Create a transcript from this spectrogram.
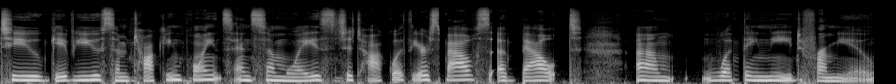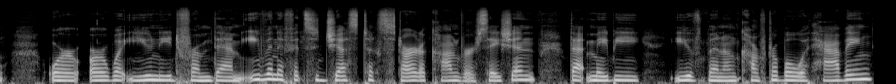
to give you some talking points and some ways to talk with your spouse about um, what they need from you or or what you need from them even if it's just to start a conversation that maybe you've been uncomfortable with having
